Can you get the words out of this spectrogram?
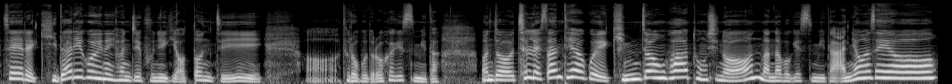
새해를 기다리고 있는 현지 분위기 어떤지 어, 들어보도록 하겠습니다. 먼저 칠레 산티아고의 김정화 통신원 만나보겠습니다. 안녕하세요.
